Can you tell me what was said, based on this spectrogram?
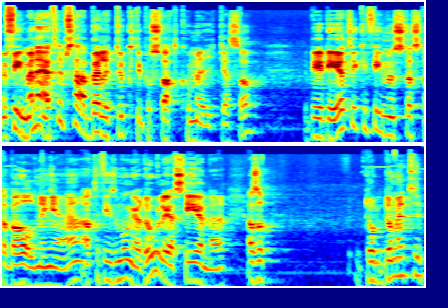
Men filmen är typ så här väldigt duktig på svart komik alltså. Det är det jag tycker filmens största behållning är. Att det finns många roliga scener. Alltså, de, de är typ...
